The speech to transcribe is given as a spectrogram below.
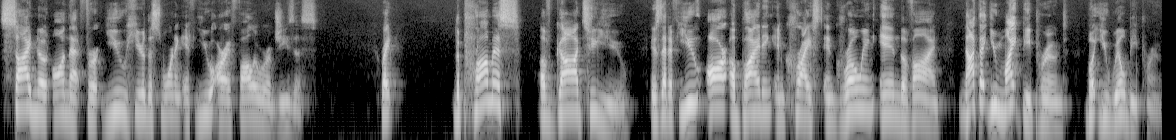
side note on that for you here this morning, if you are a follower of Jesus, right? the promise of God to you is that if you are abiding in Christ and growing in the vine, not that you might be pruned, but you will be pruned.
